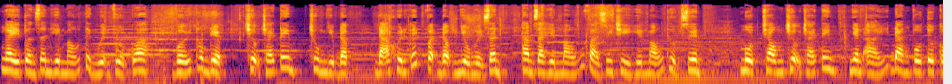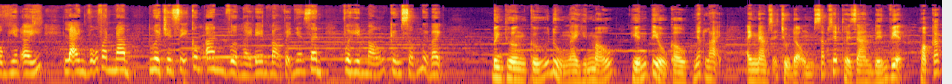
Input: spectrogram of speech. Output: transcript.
Ngày toàn dân hiến máu tình nguyện vừa qua với thông điệp triệu trái tim, chung nhịp đập đã khuyến khích vận động nhiều người dân tham gia hiến máu và duy trì hiến máu thường xuyên – một trong triệu trái tim nhân ái đang vô tư công hiến ấy là anh Vũ Văn Nam, người chiến sĩ công an vừa ngày đêm bảo vệ nhân dân, vừa hiến máu cứu sống người bệnh. Bình thường cứ đủ ngày hiến máu, hiến tiểu cầu nhắc lại, anh Nam sẽ chủ động sắp xếp thời gian đến viện hoặc các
